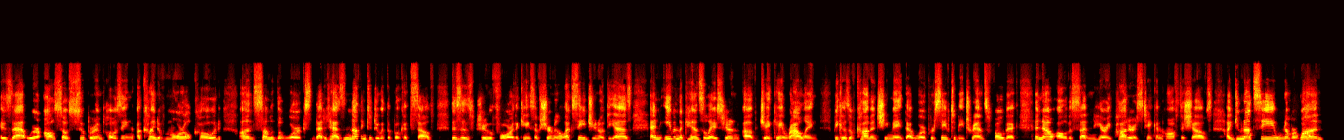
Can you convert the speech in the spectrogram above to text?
is that we're also superimposing a kind of moral code on some of the works that it has nothing to do with the book itself. This mm-hmm. is true for the case of Sherman Alexie, Junot Diaz, and even the cancellation of J.K. Rowling because of comments she made that were perceived to be transphobic. And now all of a sudden, Harry Potter is taken off the shelves. I do not see, number one,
